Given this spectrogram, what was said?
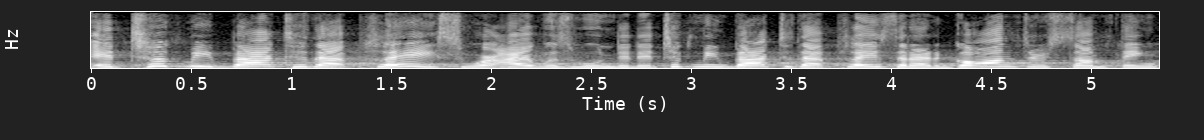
it took me back to that place where I was wounded. It took me back to that place that I'd gone through something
